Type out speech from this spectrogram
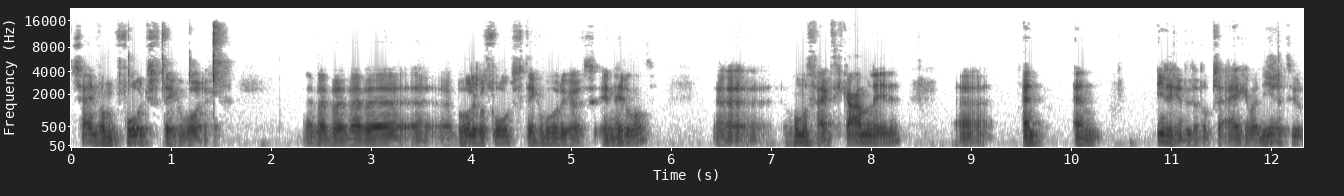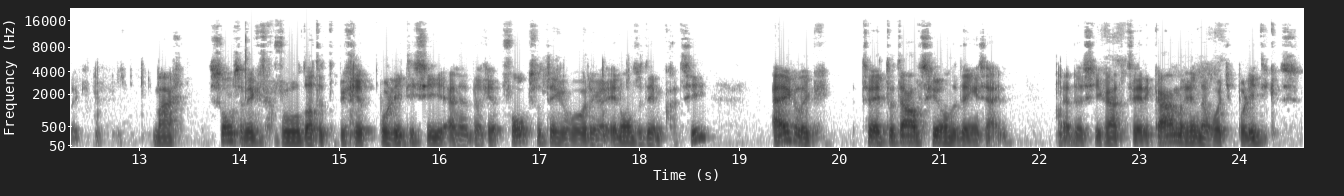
zijn van volksvertegenwoordiger. Hè, we hebben, we hebben eh, behoorlijk wat volksvertegenwoordigers in Nederland. Eh, 150 Kamerleden. Eh, en, en iedereen doet dat op zijn eigen manier natuurlijk. Maar soms heb ik het gevoel dat het begrip politici en het begrip volksvertegenwoordiger in onze democratie eigenlijk twee totaal verschillende dingen zijn. Dus je gaat de Tweede Kamer in, dan word je politicus.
